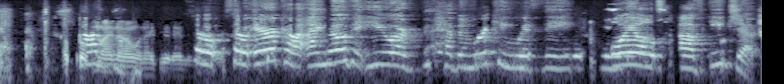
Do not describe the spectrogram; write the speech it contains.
I'll put mine on when I do that. So, so Erica, I know that you are have been working with the oils of Egypt,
